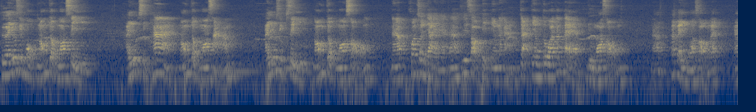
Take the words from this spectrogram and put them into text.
คืออายุสิบหกน้องจบมสี่อายุสิบห้าน้องจบมสามอายุ14น้องจบม2 นะครับคนส่วนใหญ่เนี่ยนะที่สอบติดเตรียมทหารจะเตรียมตัวตั้งแต่อยู่ม 2 นะครับตั้งแต่อยู่ม 2 แล้วนะ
